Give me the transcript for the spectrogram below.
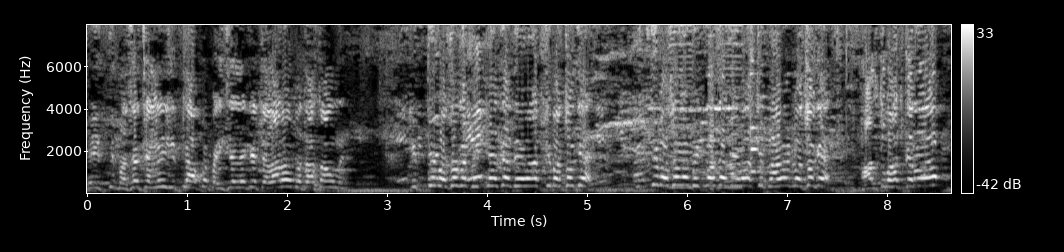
मैं इतनी बसें चल रही जितने आपको पैसे लेके चला रहा हूँ बताता हूँ मैं। कितनी बसों का फिटनेस है देवास की बसों के? कितनी बसों का फिटनेस है देवास की प्राइवेट बसों के? फालतू बात करो आप।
